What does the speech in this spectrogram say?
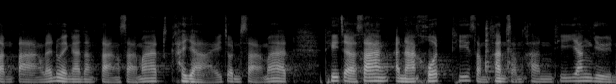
ต่างๆ และหน่วยงานต่างๆ สามารถขยายจนสามารถที่จะสร้างอนาคตที่สำคัญสำคัญที่ยั่งยืน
